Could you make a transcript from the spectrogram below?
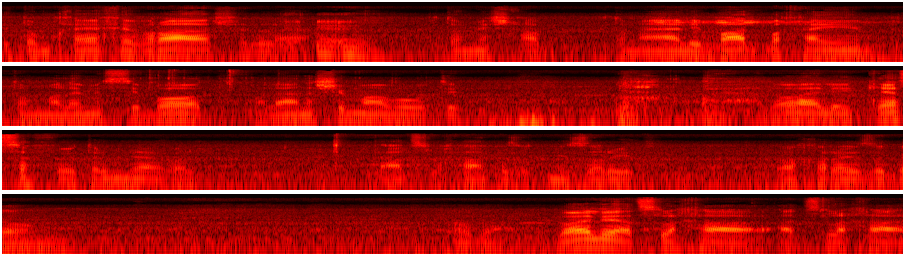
פתאום חיי חברה, של פתאום יש לך, פתאום היה לי בת בחיים, פתאום מלא מסיבות, מלא אנשים אהבו אותי. לא היה לי כסף יותר מדי, אבל הייתה הצלחה כזאת מזערית. ואחרי זה גם, לא יודע, לא היה לי הצלחה, הצלחה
